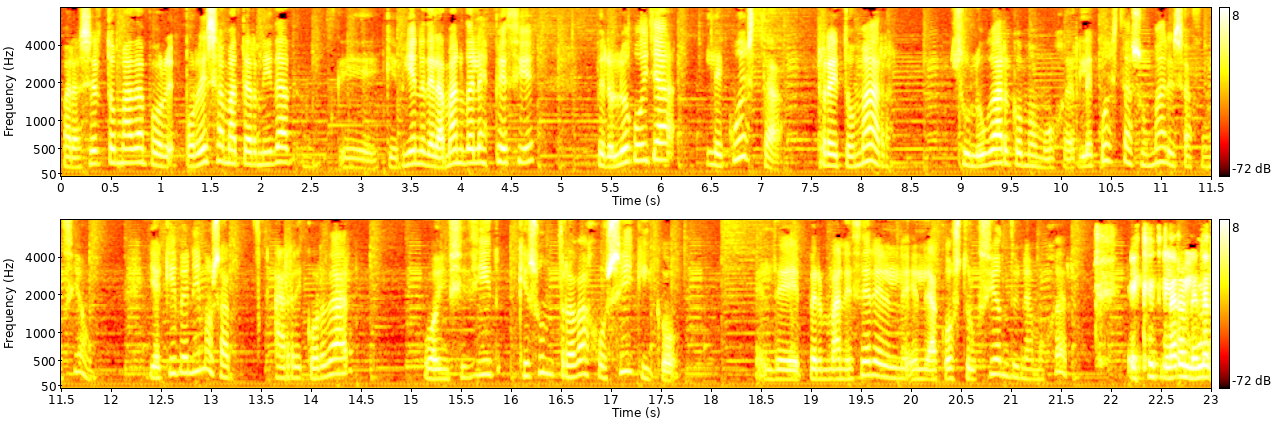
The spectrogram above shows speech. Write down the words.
para ser tomada por, esa maternidad que viene de la mano de la especie, pero luego ella le cuesta retomar su lugar como mujer, le cuesta sumar esa función. Y aquí venimos a, recordar o a incidir que es un trabajo psíquico el de permanecer en, la construcción de una mujer. Es que claro, Elena,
